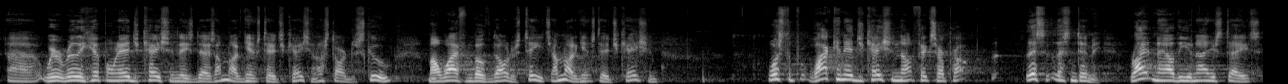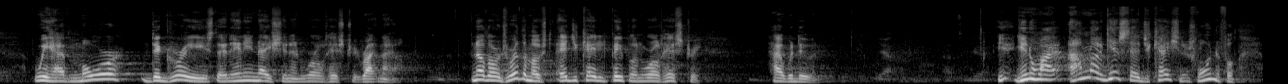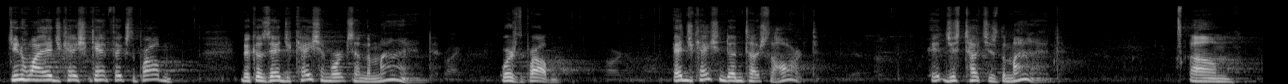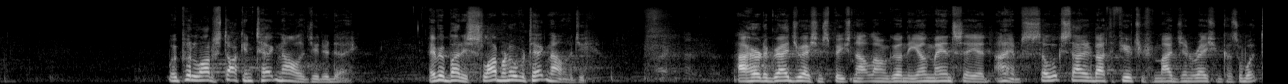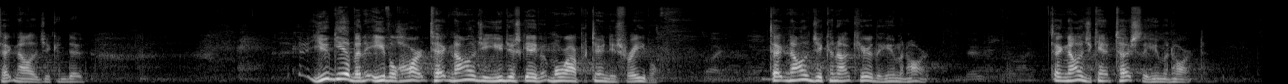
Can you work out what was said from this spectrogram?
uh, we're really hip on education these days. I'm not against education. I started a school. My wife and both daughters teach. I'm not against education. What's the, why can education not fix our problem? Listen, listen to me. Right now, the United States, we have more degrees than any nation in world history right now. In other words, we're the most educated people in world history. How are we doing? Yeah, You, you know why? I'm not against education, it's wonderful. Do you know why education can't fix the problem? Because education works in the mind. Where's the problem? Education doesn't touch the heart, it just touches the mind. Um, we put a lot of stock in technology today. Everybody's slobbering over technology. I heard a graduation speech not long ago, and the young man said, I am so excited about the future for my generation because of what technology can do. You give an evil heart technology, you just gave it more opportunities for evil. Technology cannot cure the human heart. Technology can't touch the human heart.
